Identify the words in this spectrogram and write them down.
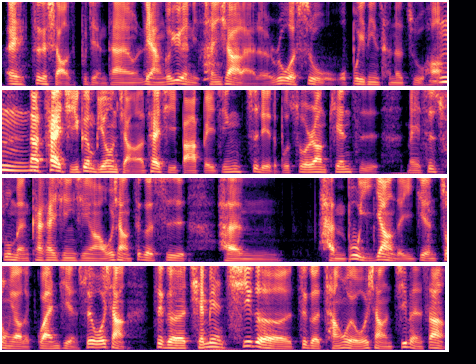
哎，这个小子不简单，两个月你撑下来了。如果是我，我不一定撑得住哈。嗯，那蔡奇更不用讲了，蔡奇把北京治理的不错，让天子每次出门开开心心啊。我想这个是很很不一样的一件重要的关键。所以我想，这个前面七个这个常委，我想基本上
